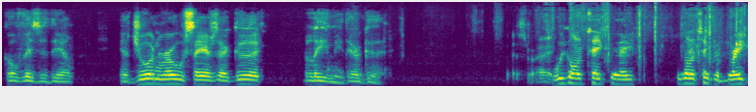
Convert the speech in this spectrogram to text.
go visit them. If Jordan Rhodes says they're good, believe me, they're good. That's right. We're gonna take a we're gonna take a break.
